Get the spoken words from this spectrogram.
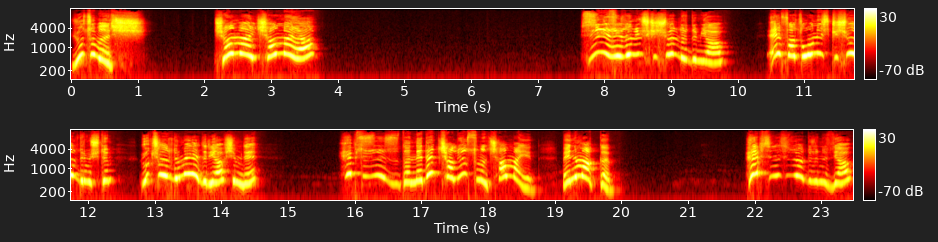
YouTuber şş. Çalma çalma ya. Sizin yüzünüzden 3 kişi öldürdüm ya. En fazla 13 kişi öldürmüştüm. 3 öldürme nedir ya şimdi? Hep sizin yüzünüzden. Neden çalıyorsunuz? Çalmayın. Benim hakkım. Hepsini siz öldürdünüz ya.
